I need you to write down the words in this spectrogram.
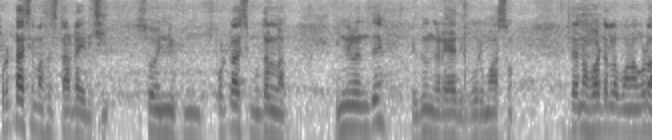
புரட்டாசி மாதம் ஸ்டார்ட் ஆகிடுச்சு ஸோ இன்னி புரட்டாசி முதல் நாள். இன்னிலேருந்து எதுவும் கிடையாது. ஒரு மாதம் சரி நான் ஹோட்டலில் போனால் கூட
